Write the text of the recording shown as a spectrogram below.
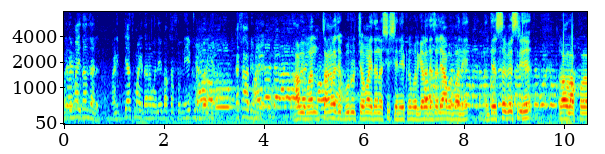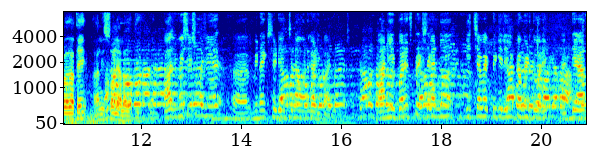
मध्ये मैदान झालं. आणि त्याच मैदानामध्ये बकासूरने एक नंबर केला. कसा अभिमान तुम्हाला? अभिमान चांगला जे गुरुच्या मैदानात शिष्याने एक नंबर गेला त्याचा लय अभिमान आहे. आणि ते सगळं श्रेय रावला पळाला जाते आणि सोन्याला जाते. आज विशेष म्हणजे विनायक शेट्टी यांच्या नावानं गाडी पाहिली. आणि बरेच प्रेक्षकांनी इच्छा व्यक्त केली कमेंटद्वारे. आणि ते आज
